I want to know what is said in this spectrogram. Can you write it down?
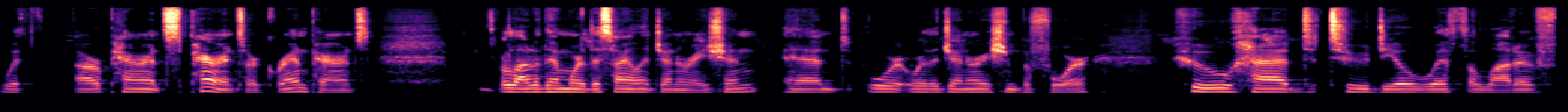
with our parents parents our grandparents a lot of them were the silent generation and or or the generation before who had to deal with a lot of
